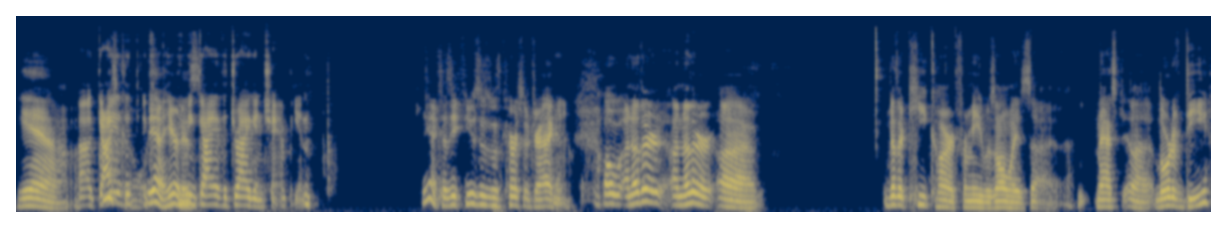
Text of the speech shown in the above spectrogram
Yeah. Uh, Gaia the cool. Yeah, here it you is. mean Gaia the Dragon Champion? Yeah, because he fuses with Curse of Dragon. Oh, another another uh another key card for me was always uh Master uh, Lord of D.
